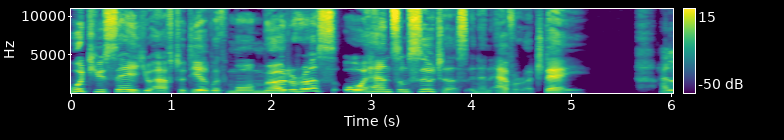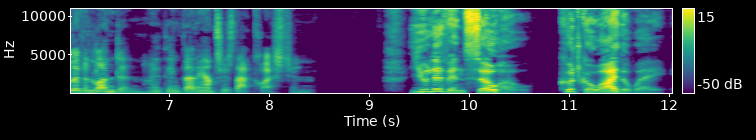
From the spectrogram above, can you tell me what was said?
Would you say you have to deal with more murderers or handsome suitors in an average day? I live in London. I think that answers that question. You live in Soho. Could go either way.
